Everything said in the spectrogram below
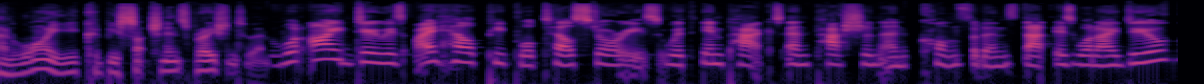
and why you could be such an inspiration to them? What I do is I help people tell stories with impact and passion and confidence. That is what I do.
